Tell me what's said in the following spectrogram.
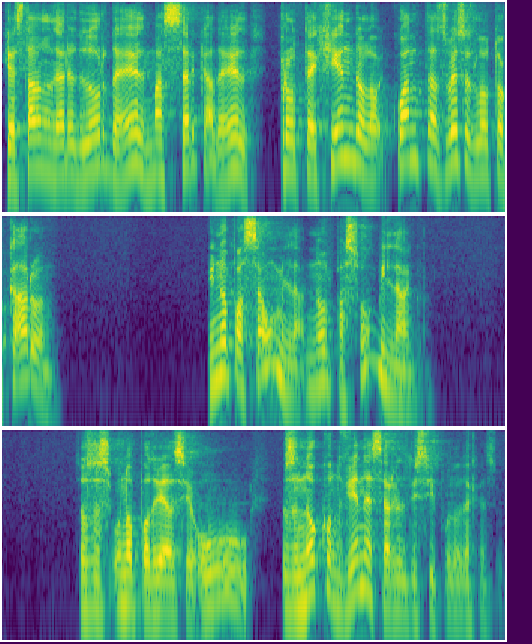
que estaban alrededor de él, más cerca de él, protegiéndolo. ¿Cuántas veces lo tocaron? Y no pasó un milagro. No pasó un milagro. Entonces uno podría decir, uh, no conviene ser el discípulo de Jesús.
